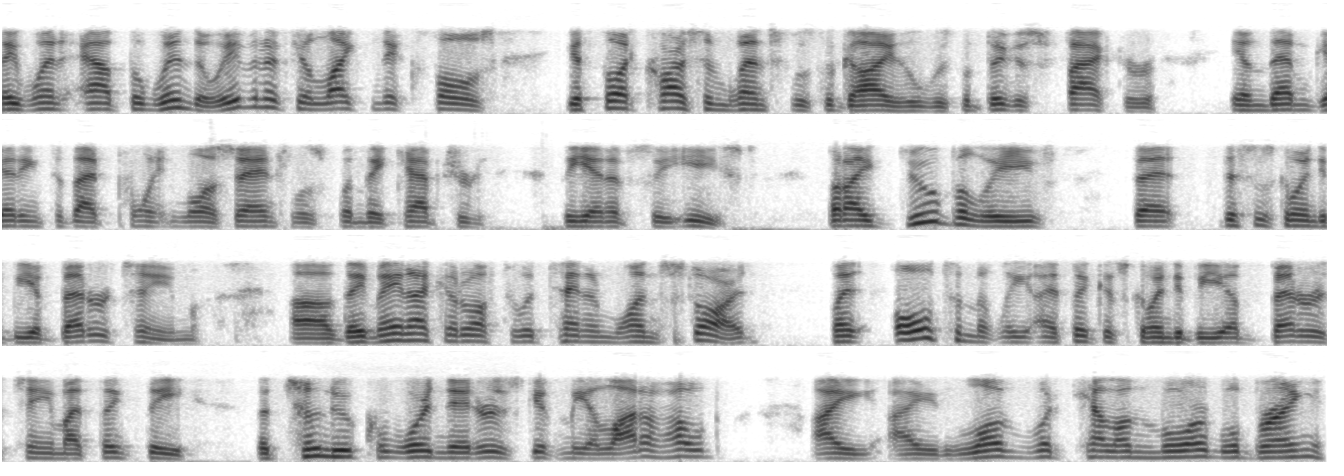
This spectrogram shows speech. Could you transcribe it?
they went out the window. Even if you like Nick Foles, you thought Carson Wentz was the guy who was the biggest factor in them getting to that point in Los Angeles when they captured the NFC East. But I do believe that this is going to be a better team. Uh, they may not get off to a 10 and 1 start, but ultimately I think it's going to be a better team. I think the the two new coordinators give me a lot of hope. I I love what Kellen Moore will bring,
